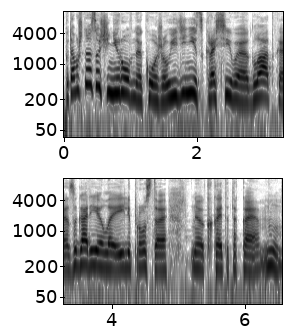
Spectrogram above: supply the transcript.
Потому что у нас очень неровная кожа. У единиц красивая, гладкая, загорелая или просто э, какая-то такая, ну,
